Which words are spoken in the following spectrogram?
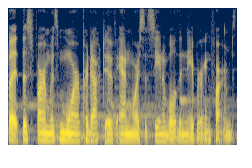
but this farm was more productive and more sustainable than neighboring farms.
